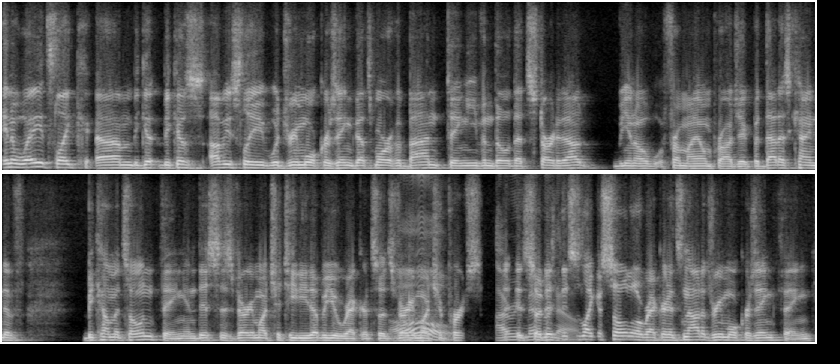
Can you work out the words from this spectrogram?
in a way, it's like um, because because obviously with Dreamwalkers Inc., that's more of a band thing, even though that started out, you know, from my own project. But that has kind of become its own thing, and this is very much a TDW record, so it's very much a Oh, person. So this, this is like a solo record. It's not a Dreamwalkers Inc. thing.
